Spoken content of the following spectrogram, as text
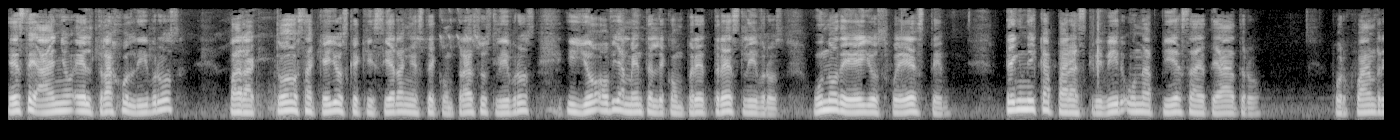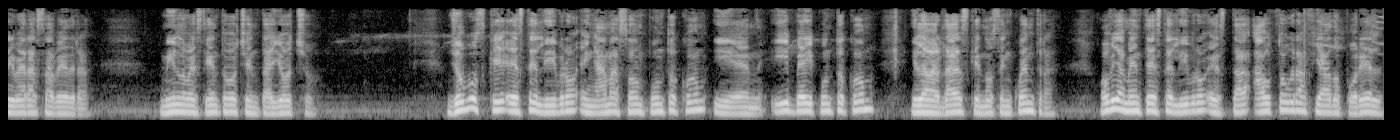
este año él trajo libros para todos aquellos que quisieran este, comprar sus libros y yo obviamente le compré tres libros. Uno de ellos fue este, Técnica para escribir una pieza de teatro, por Juan Rivera Saavedra, 1988. Yo busqué este libro en amazon.com y en ebay.com y la verdad es que no se encuentra. Obviamente este libro está autografiado por él.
